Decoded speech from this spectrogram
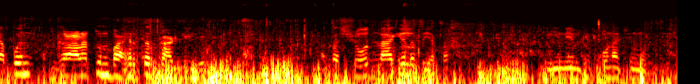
ही आपण गाळातून बाहेर तर काढलेली आता शोध लागेलच याचा. ही नेमकी कोणाची मूर्ती आहे.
